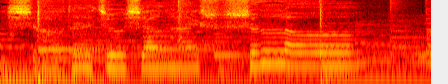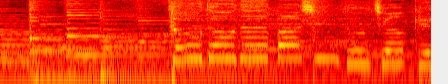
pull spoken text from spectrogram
你笑得就像海市蜃楼，偷偷的把心都交给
